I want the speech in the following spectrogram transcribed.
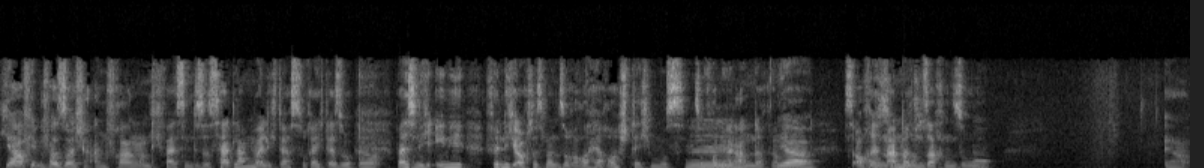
Ja, auf jeden Fall solche Anfragen. Und ich weiß nicht, das ist halt langweilig, da hast du recht. Also, ja. weiß ich nicht, irgendwie finde ich auch, dass man so herausstechen muss, mhm. so von den mhm. anderen. Ja. Ist auch Absolut. in anderen Sachen so. Ja. ja.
